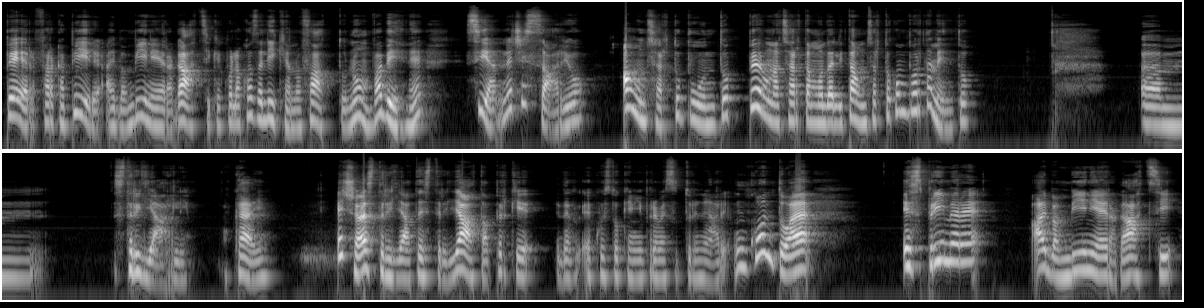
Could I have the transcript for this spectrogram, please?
per far capire ai bambini e ai ragazzi che quella cosa lì che hanno fatto non va bene, sia necessario a un certo punto, per una certa modalità, un certo comportamento, um, strigliarli, ok? E cioè strigliata e strigliata, perché, ed è, questo che mi preme sottolineare, un conto è esprimere ai bambini e ai ragazzi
